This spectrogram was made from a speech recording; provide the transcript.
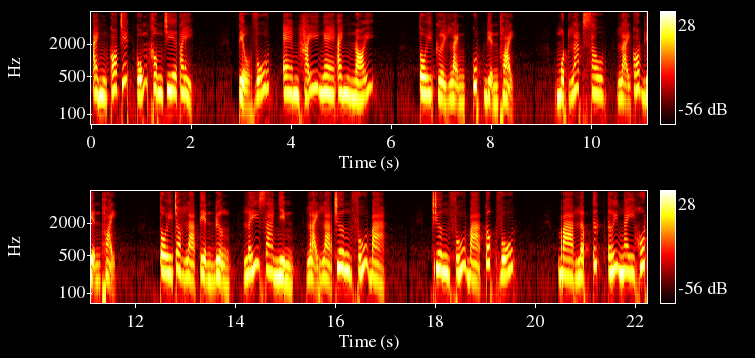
Anh có chết cũng không chia tay. Tiểu vũ, em hãy nghe anh nói. Tôi cười lạnh, cúp điện thoại. Một lát sau, lại có điện thoại. Tôi cho là tiền đường, lấy ra nhìn, lại là trương phú bà. Trương phú bà cốc vũ. Bà lập tức tới ngay hốt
